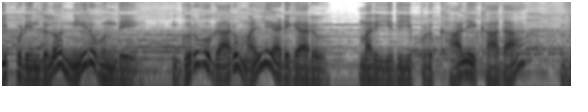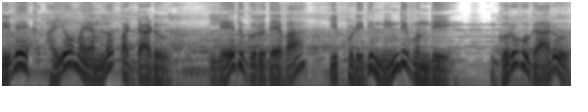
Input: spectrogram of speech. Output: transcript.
ఇప్పుడిందులో నీరు ఉంది. గురువుగారు మళ్ళీ అడిగారు. మరి ఇది ఇప్పుడు ఖాళీ కాదా? వివేక్ అయోమయంలో పడ్డాడు. లేదు గురుదేవా ఇప్పుడిది నిండి ఉంది. గురువుగారు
